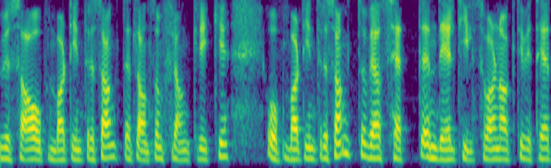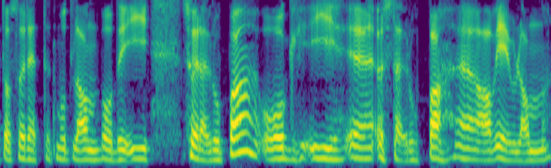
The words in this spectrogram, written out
USA er åpenbart interessant, et land som Frankrike åpenbart interessant. Og vi har sett en del tilsvarende aktivitet også rettet mot land både i Sør-Europa og i Øst-Europa av EU-landene.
